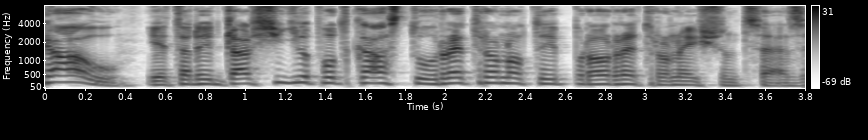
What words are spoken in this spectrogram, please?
Čau, je tady další díl podcastu Retronoty pro Retronation.cz.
